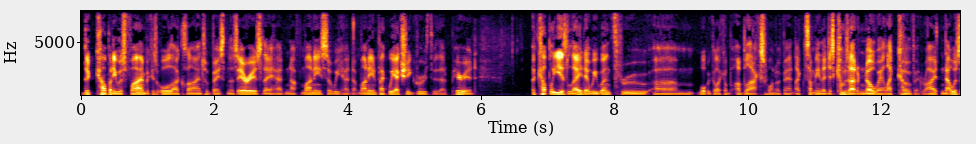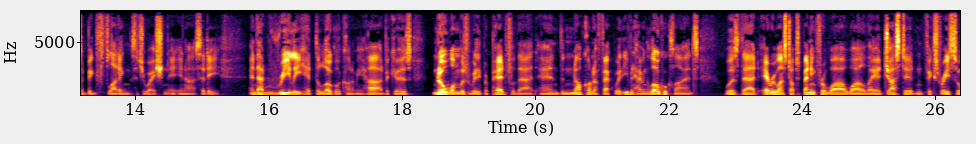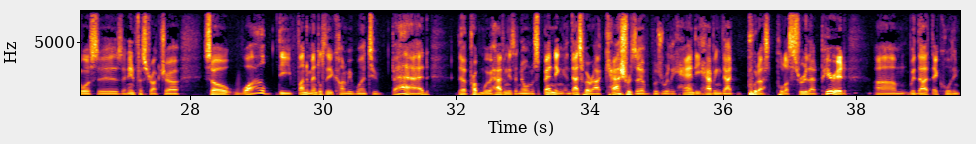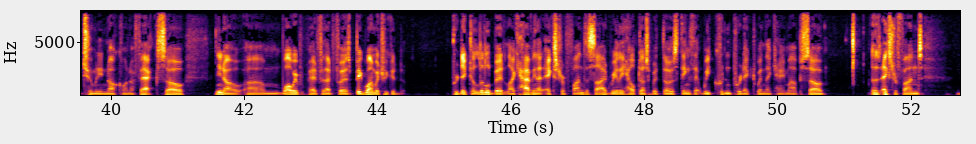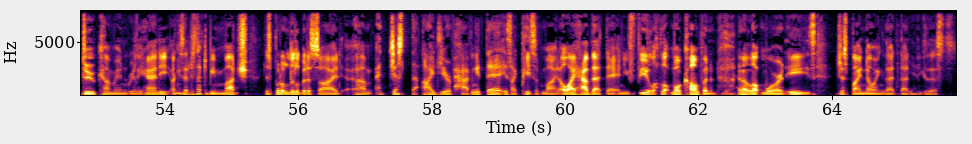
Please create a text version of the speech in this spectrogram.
the company was fine because all our clients were based in those areas. They had enough money, so we had enough money. In fact, we actually grew through that period. A couple of years later, we went through um, what we call like a, a, black swan event, like something that just comes out of nowhere, like COVID, right? And that was a big flooding situation in, in our city. And that really hit the local economy hard because no one was really prepared for that. And the knock on effect with even having local clients was that everyone stopped spending for a while while they adjusted and fixed resources and infrastructure. So while the fundamentals of the economy weren't too bad, the problem we were having is that no one was spending, and that's where our cash reserve was really handy, having that put us pull us through that period um, without there causing too many knock on effects. So, you know, um, while we prepared for that first big one, which we could predict a little bit, like having that extra funds aside really helped us with those things that we couldn't predict when they came up. So those extra funds do come in really handy. Like I said, it doesn't have to be much. Just put a little bit aside, um, and just the idea of having it there is like peace of mind. Oh, I have that there, and you feel a lot more confident yeah. and a lot more at ease just by knowing that that yeah. exists.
